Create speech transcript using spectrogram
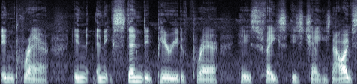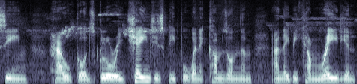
in prayer, in an extended period of prayer, his face is changed. Now I've seen how God's glory changes people when it comes on them and they become radiant.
